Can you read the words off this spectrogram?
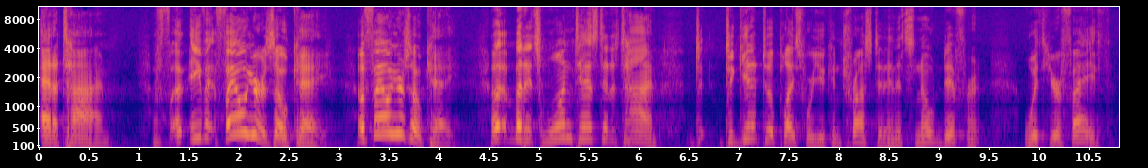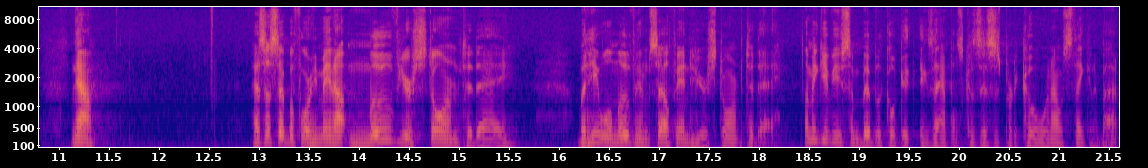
at a time. F- even failure is okay. A failure is okay. Uh, but it's one test at a time to, to get it to a place where you can trust it. And it's no different with your faith. Now, as I said before, He may not move your storm today, but He will move Himself into your storm today. Let me give you some biblical g- examples because this is pretty cool when I was thinking about it.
